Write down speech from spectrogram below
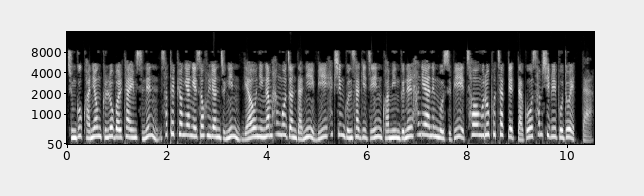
중국 관영 글로벌 타임스는 서태평양에서 훈련 중인 랴오닝함 항모전단이 미 핵심 군사기지인 괌 인근을 항해하는 모습이 처음으로 포착됐다고 30일 보도했다.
